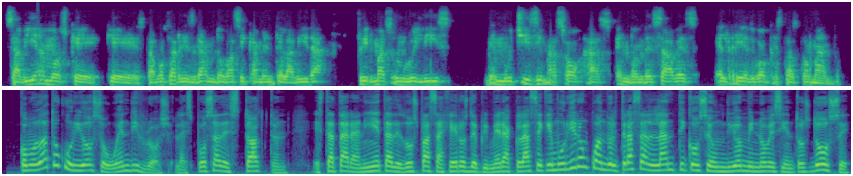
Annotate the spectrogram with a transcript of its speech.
Sabíamos que, que estamos arriesgando básicamente la vida. Firmas un release de muchísimas hojas en donde sabes el riesgo que estás tomando. Como dato curioso, Wendy Rush, la esposa de Stockton, está taranieta de dos pasajeros de primera clase que murieron cuando el transatlántico se hundió en 1912.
